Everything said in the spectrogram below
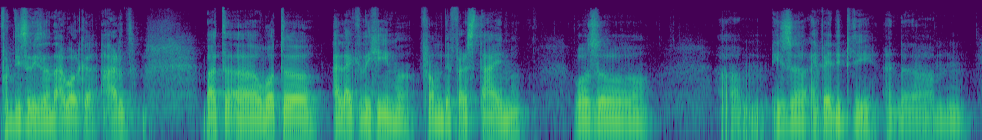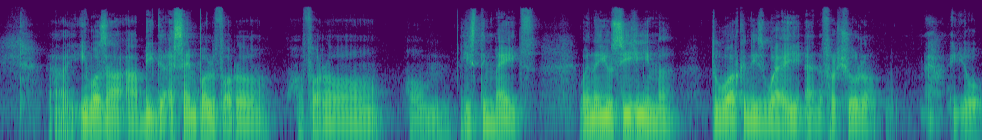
for this reason, I work hard. But uh, what uh, I liked him from the first time was uh, um, his availability, and um, he was a, a, big example for for um, his teammates. When you see him to work in this way, and for sure you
